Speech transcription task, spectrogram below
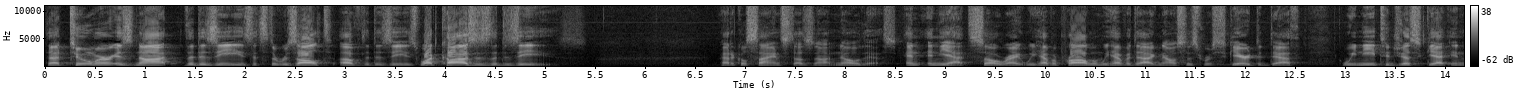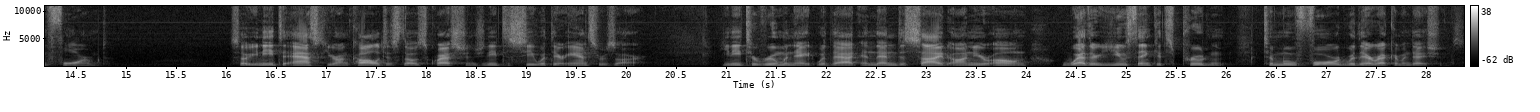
That tumor is not the disease, it's the result of the disease. What causes the disease? Medical science does not know this. And, and yet, so, right, we have a problem, we have a diagnosis, we're scared to death. We need to just get informed. So you need to ask your oncologist those questions. You need to see what their answers are. You need to ruminate with that and then decide on your own whether you think it's prudent to move forward with their recommendations.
